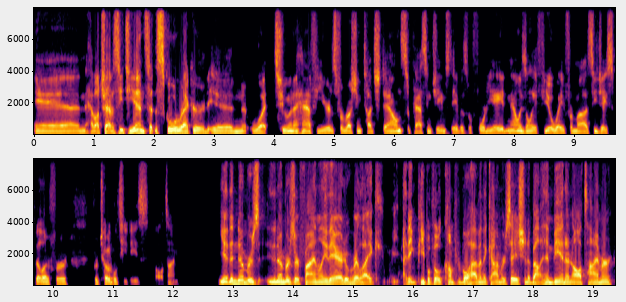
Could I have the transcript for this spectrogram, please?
And how about Travis Etienne set the school record in what two and a half years for rushing touchdowns, surpassing James Davis with 48. And now he's only a few away from uh, CJ Spiller for for total TDs all time. Yeah, the numbers the numbers are finally there to where like I think people feel comfortable having the conversation about him being an all timer.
